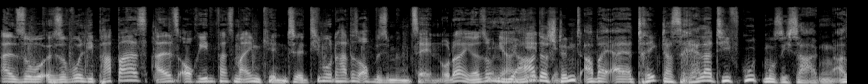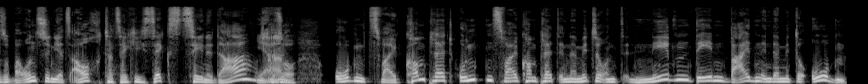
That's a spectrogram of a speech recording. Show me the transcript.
Also äh, sowohl die Papas als auch jedenfalls mein Kind. Äh, Timo hat es auch ein bisschen mit den Zähnen, oder? Ja, so, Ja, geht. das stimmt, aber er trägt das relativ gut, muss ich sagen. Also bei uns sind jetzt auch tatsächlich sechs Zähne da. Ja. Also oben zwei komplett, unten zwei komplett in der Mitte und neben den beiden in der Mitte oben.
